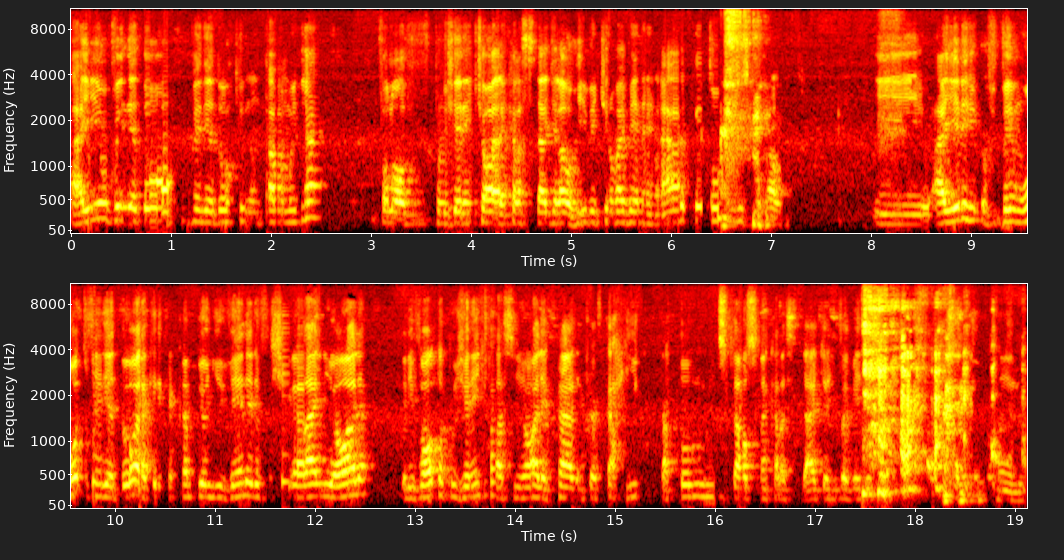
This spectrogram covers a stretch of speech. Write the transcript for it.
Aí o vendedor, o vendedor que não estava muito, né, falou para o gerente: olha, aquela cidade lá é horrível, a gente não vai vender nada, porque todo mundo descalço. E aí ele vem um outro vendedor, aquele que é campeão de venda, ele chega lá, ele olha, ele volta para o gerente e fala assim: olha, cara, a gente vai ficar rico, tá todo mundo descalço naquela cidade, a gente vai vender todo mundo.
